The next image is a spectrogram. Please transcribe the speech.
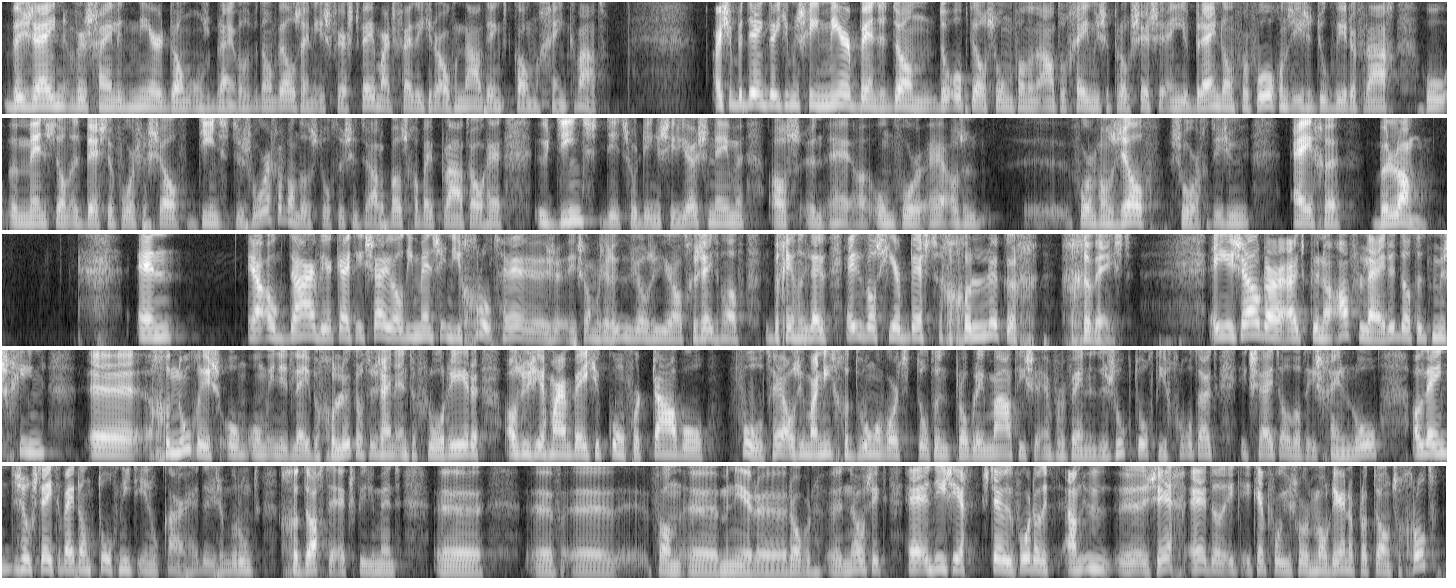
we zijn waarschijnlijk meer dan ons brein. Wat we dan wel zijn is vers 2, maar het feit dat je erover nadenkt kan geen kwaad. Als je bedenkt dat je misschien meer bent dan de optelsom van een aantal chemische processen en je brein, dan vervolgens is natuurlijk weer de vraag hoe een mens dan het beste voor zichzelf dient te zorgen. Want dat is toch de centrale boodschap bij Plato. Hè. U dient dit soort dingen serieus te nemen als een, hè, om voor, hè, als een uh, vorm van zelfzorg. Het is uw eigen belang. En ja, ook daar weer. Kijk, ik zei al, die mensen in die grot. Hè, ik zou maar zeggen, u zoals u hier had gezeten vanaf het begin van uw leven. Hè, u was hier best gelukkig geweest. En je zou daaruit kunnen afleiden dat het misschien uh, genoeg is om, om in dit leven gelukkig te zijn en te floreren. Als u zich maar een beetje comfortabel voelt. Hè? Als u maar niet gedwongen wordt tot een problematische en vervelende zoektocht, die grot uit. Ik zei het al, dat is geen lol. Alleen zo steken wij dan toch niet in elkaar. Hè? Er is een beroemd gedachte-experiment. Uh, uh, uh, van meneer Robert Nozick. en die zegt: Stel je voor dat ik aan u zeg: dat ik, ik heb voor u een soort moderne Platoonse grot.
